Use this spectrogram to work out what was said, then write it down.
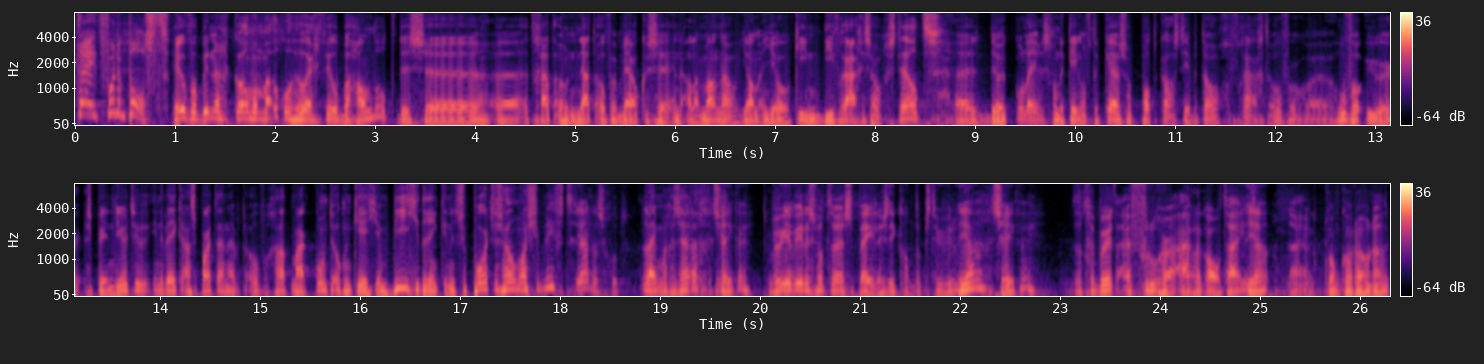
Tijd voor de post. Heel veel binnengekomen, maar ook al heel erg veel behandeld. Dus eh, eh, het gaat inderdaad over Melkussen en allemaal. Nou, Jan en Joachim, die vraag is al gesteld. Eh, de collega's van de King of the Castle podcast die hebben het al gevraagd over eh, hoeveel uur spendeert u in de week aan Sparta. Daar hebben we het over gehad. Maar komt u ook een keertje een biertje drinken in het supportershome alsjeblieft? ja, dat is goed. Lijkt me gezellig. Zeker. Wil je Ja. weer eens wat eh, spelers die kant op sturen? Ja, zeker. Dat gebeurt vroeger eigenlijk altijd. Ja, Nou, ja, kwam corona, er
